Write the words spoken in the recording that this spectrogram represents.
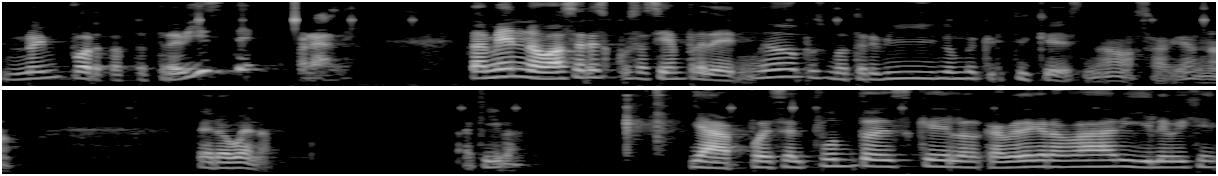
no importa, ¿te atreviste? Órale. También no va a ser excusa siempre de, no, pues me atreví, no me critiques. No, o no. Pero bueno, aquí va. Ya, pues el punto es que lo acabé de grabar y le dije,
